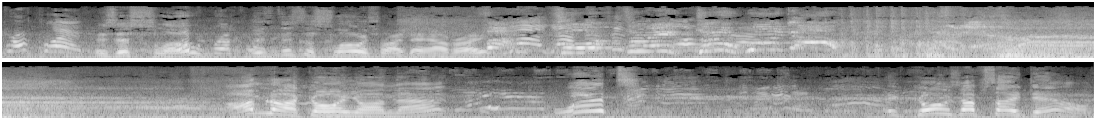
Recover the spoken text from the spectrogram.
Brooklyn! Is this slow? Brooklyn. Is this the slowest ride they have, right? Five, four, three, two, one, go! I'm not going on that. What? It goes upside down.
